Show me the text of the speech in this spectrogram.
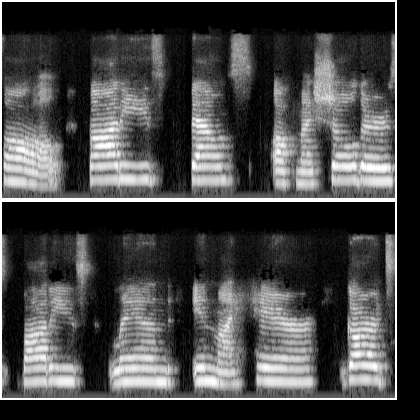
fall. Bodies bounce off my shoulders, bodies land in my hair. Guards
